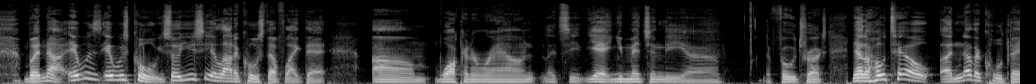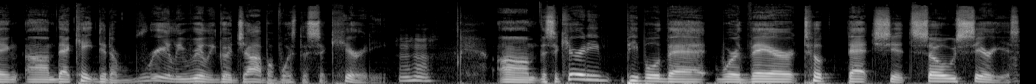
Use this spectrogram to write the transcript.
but no, it was it was cool. So you see a lot of cool stuff like that. Um walking around. Let's see. Yeah, you mentioned the uh the food trucks. Now the hotel, another cool thing um, that Kate did a really, really good job of was the security. Um, the security people that were there took that shit so serious.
